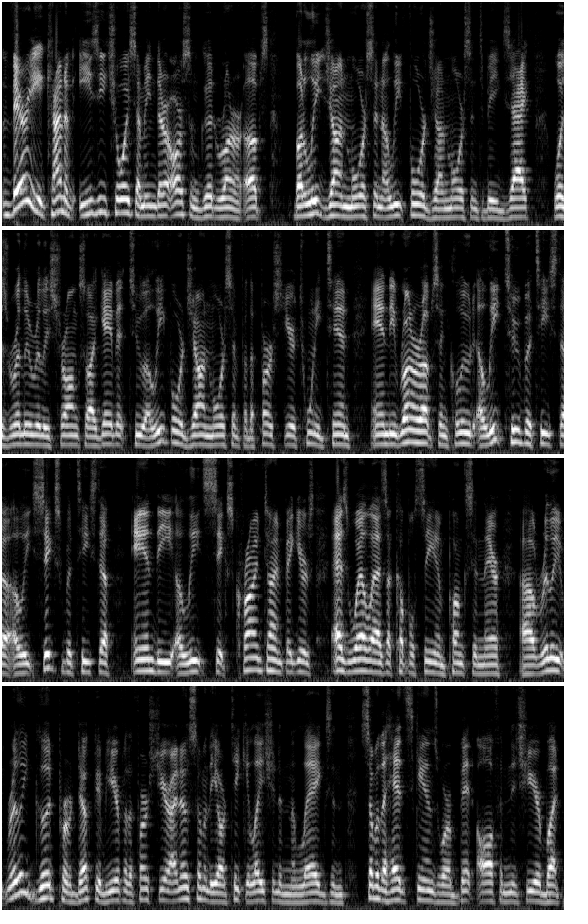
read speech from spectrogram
Very kind of easy choice. I mean, there are some good runner-ups, but Elite John Morrison, Elite 4 John Morrison to be exact, was really, really strong. So I gave it to Elite 4 John Morrison for the first year, 2010. And the runner ups include Elite 2 Batista, Elite 6 Batista, and the Elite 6 Cryme Tyme figures, as well as a couple CM Punks in there. Uh, really, really good, productive year for the first year. I know some of the articulation in the legs and some of the head skins were a bit off in this year, but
